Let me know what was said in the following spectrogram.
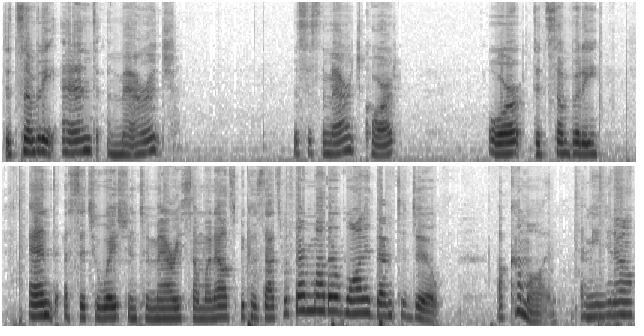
Did somebody end a marriage? This is the marriage card. Or did somebody end a situation to marry someone else because that's what their mother wanted them to do. Oh, come on. I mean, you know,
